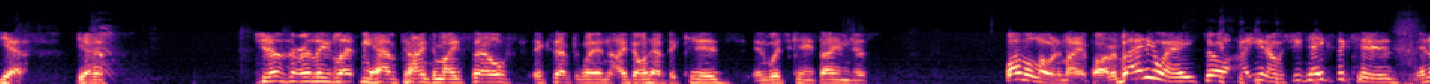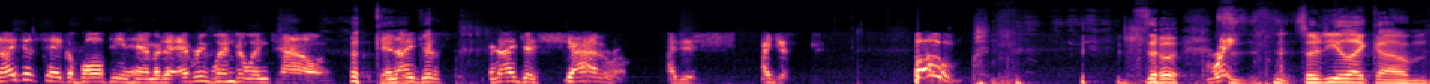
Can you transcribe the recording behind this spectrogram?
Yes, yes. She doesn't really let me have time to myself, except when I don't have the kids. In which case, I am just. Well, I'm alone in my apartment. But anyway, so you know, she takes the kids, and I just take a ball peen hammer to every window in town, Okay. and I just and I just shatter them. I just, I just, boom. So Great. So do you like um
